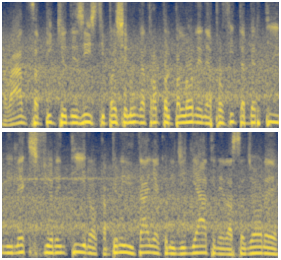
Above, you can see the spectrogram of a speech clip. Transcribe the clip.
avanza picchio Desisti poi si allunga troppo il pallone ne approfitta Bertini l'ex fiorentino campione d'Italia con i Gigliati nella stagione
